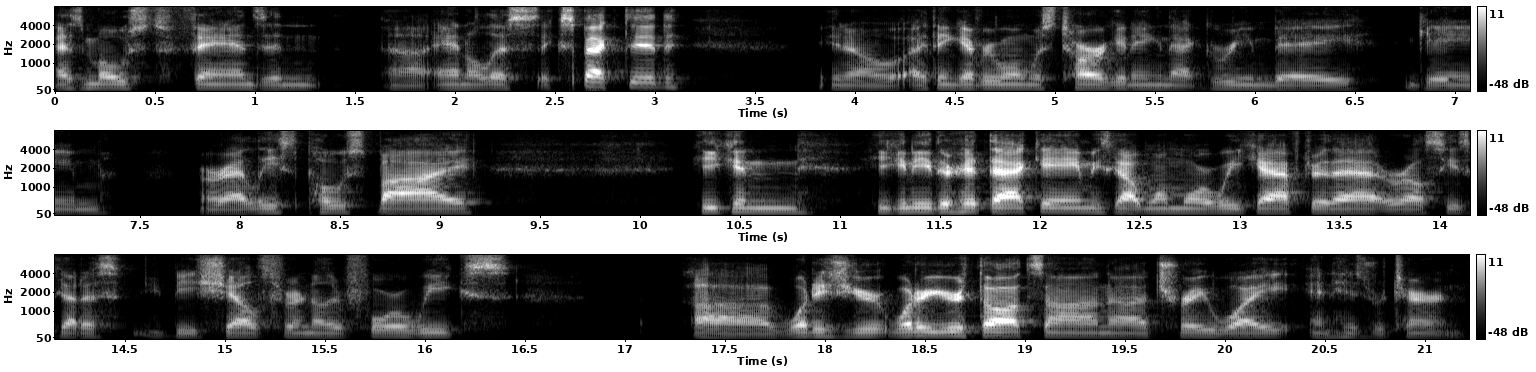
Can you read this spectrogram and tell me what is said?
as most fans and uh, analysts expected. You know, I think everyone was targeting that Green Bay game, or at least post by. He can he can either hit that game, he's got one more week after that, or else he's got to be shelved for another four weeks. Uh, what is your what are your thoughts on uh, Tre White and his return?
